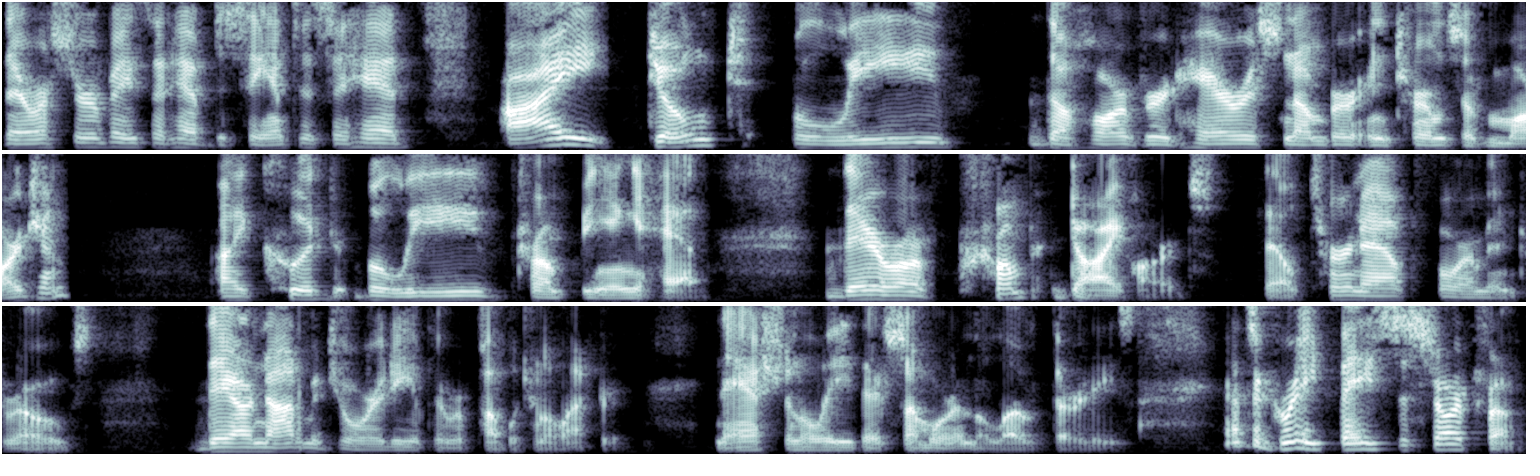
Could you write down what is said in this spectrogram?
There are surveys that have DeSantis ahead. I don't believe the Harvard Harris number in terms of margin. I could believe Trump being ahead. There are Trump diehards. They'll turn out for him in droves. They are not a majority of the Republican electorate. Nationally, they're somewhere in the low 30s. That's a great base to start from.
